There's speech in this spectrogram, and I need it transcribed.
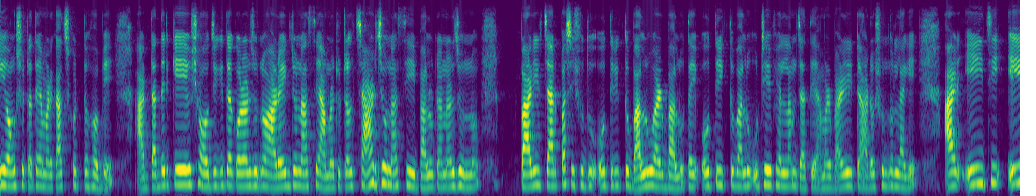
এই অংশটাতে আমার কাজ করতে হবে। আর তাদেরকে সহযোগিতা করার জন্য আরও একজন আছে, আমরা টোটাল চারজন আছি এই বালু টানার জন্য। বাড়ির চারপাশে শুধু অতিরিক্ত বালু আর বালু তাই অতিরিক্ত বালু উঠিয়ে ফেললাম যাতে আমার বাড়িটা আরও সুন্দর লাগে আর এই যে এই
